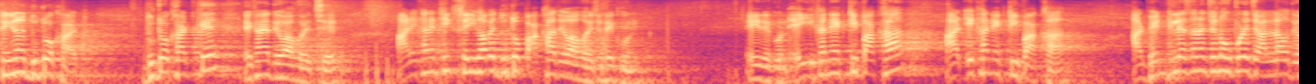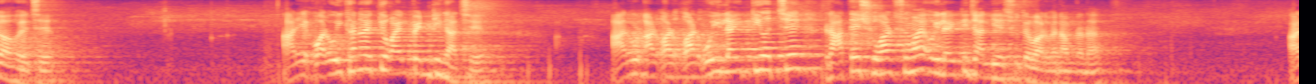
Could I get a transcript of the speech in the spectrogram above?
সেই জন্য দুটো খাট। দুটো খাটকে এখানে দেওয়া হয়েছে। আর এখানে ঠিক সেইভাবে দুটো পাখা দেওয়া হয়েছে, দেখুন। এই দেখুন এই এখানে একটি পাখা আর এখানে একটি পাখা। আর ভেন্টিলেশনের জন্য উপরে জানলাও দেওয়া হয়েছে। আর আর ওইখানেও একটি অয়েল পেন্টিং আছে। আর আর আর ওই লাইটটি হচ্ছে রাতে শোয়ার সময় ওই লাইটটি জ্বালিয়ে শুতে পারবেন আপনারা। আর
